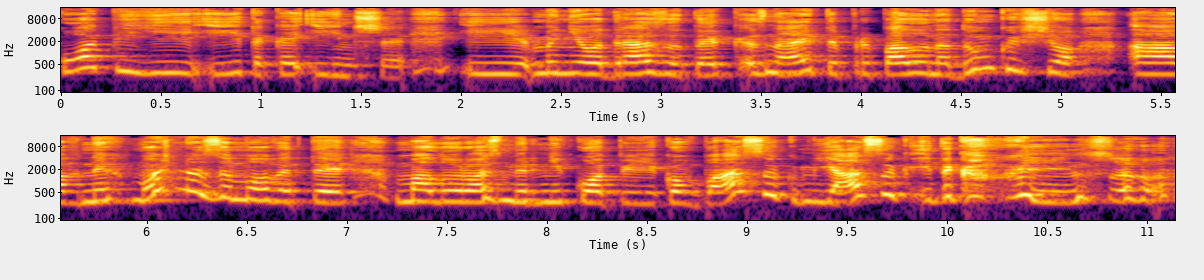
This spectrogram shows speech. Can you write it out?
копії і таке інше. І мені одразу так, знаєте, припало на думку, що а в них можна замовити малорозмірні копії ковбасок, м'ясок і такого іншого.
